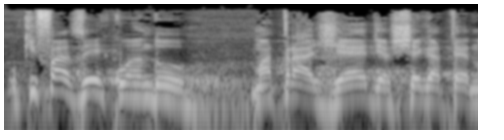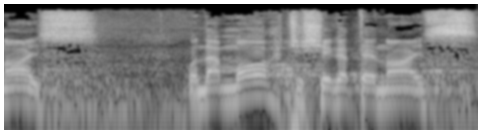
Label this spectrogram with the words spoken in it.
O que fazer quando uma tragédia chega até nós? Quando a morte chega até nós?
